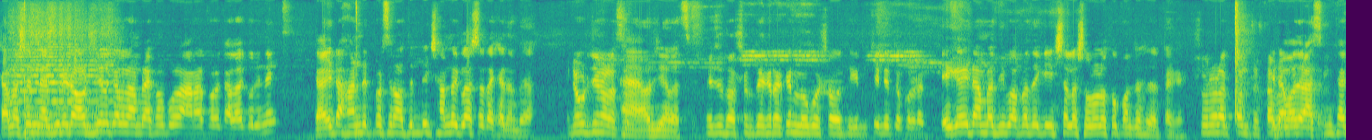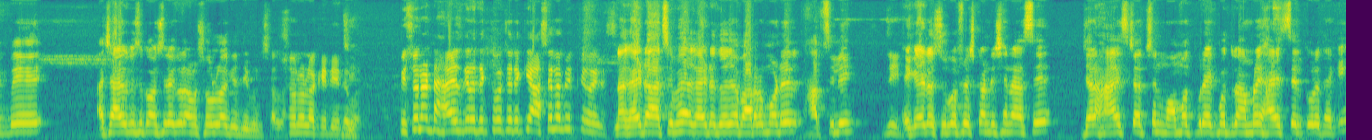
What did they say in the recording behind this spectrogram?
সামনাসামনি আসবেন এটা অরিজিনাল কালার আমরা এখন পরে আনার পরে কালার করি নাই। গাড়িটা হান্ড্রেড পার্সেন্ট অথেন্টিক সামনের গ্লাসটা দেখা দেন ভাইয়া। এটা অরিজিনাল আছে? হ্যাঁ অরিজিনাল আছে। এই যে দর্শক দেখে রাখেন লোগো সহ চিহ্নিত করে রাখেন। এই গাড়িটা আমরা দিব আপনাদেরকে ষোলো লক্ষ পঞ্চাশ হাজার টাকায়। ষোলো লাখ পঞ্চাশ এটা আমাদের আস্কিং থাকবে। আচ্ছা আরও কিছু কনসিডার আমরা ষোলো লাখে দিব ইনশাল্লাহ ষোলো লাখে দিয়ে দেবো। পিছনে একটা হাইস গাড়ি দেখতে পাচ্ছি এটা কি আসে না বিক্রি হয়ে না গাড়িটা আছে ভাইয়া গাড়িটা দু হাজার বারো মডেল হাফ সিলিং জি। এই গাড়িটা সুপার ফ্রেশ কন্ডিশনে আছে। যারা হাইস্ট চাচ্ছেন মোহাম্মদপুরে একমাত্র আমরাই হাইস্ট সেল করে থাকি।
